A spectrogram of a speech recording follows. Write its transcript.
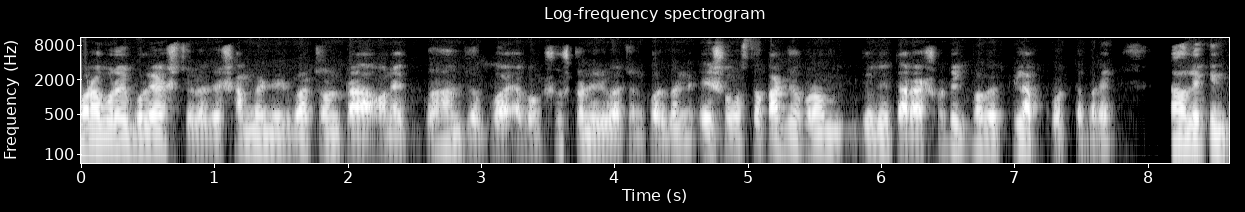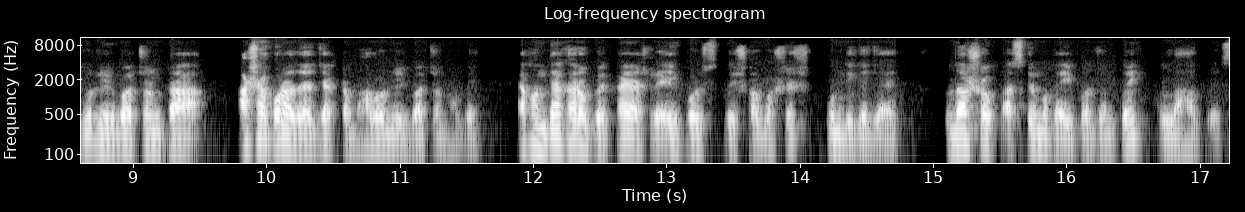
বরাবরই বলে আসছিল যে সামনের নির্বাচনটা অনেক গ্রহণযোগ্য এবং সুষ্ঠু নির্বাচন করবেন, এই সমস্ত কার্যক্রম যদি তারা সঠিকভাবে ফিল করতে পারে, তাহলে কিন্তু নির্বাচনটা আশা করা যায় যে একটা ভালো নির্বাচন হবে। এখন দেখার অপেক্ষায় আসলে এই পরিস্থিতি সর্বশেষ কোন দিকে যায়। তো দর্শক, আজকের মতো এই পর্যন্তই। আল্লাহ হাফেজ।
